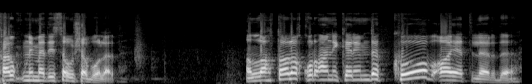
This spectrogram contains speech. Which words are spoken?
xalq nima desa o'sha bo'ladi. Alloh taolo Qur'oni Karimda ko'p oyatlarda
